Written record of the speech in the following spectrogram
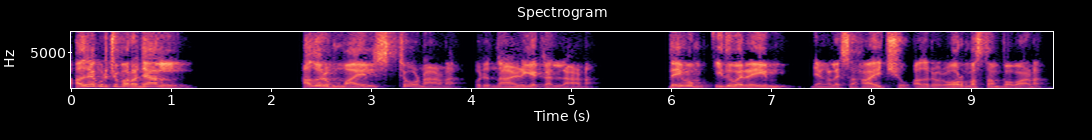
അതിനെക്കുറിച്ച് പറഞ്ഞാൽ അതൊരു മൈൽ സ്റ്റോൺ ആണ് ഒരു നാഴികക്കല്ലാണ്. ദൈവം ഇതുവരെയും ഞങ്ങളെ സഹായിച്ചു. അതൊരു ഓർമ്മസ്തംഭമാണ്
